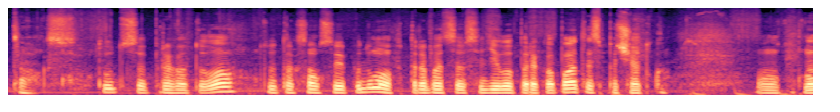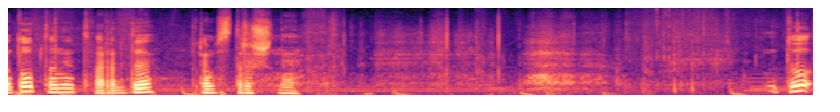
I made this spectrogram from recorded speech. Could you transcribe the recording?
Так, тут все приготував. Тут так сам собі подумав, треба це все діло перекопати спочатку. Воно тут натоптане, тверде, прям страшне. То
